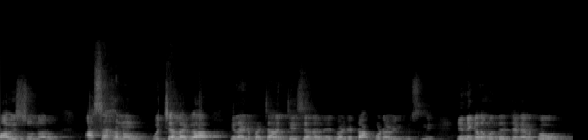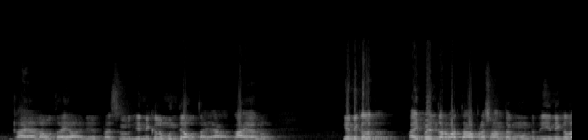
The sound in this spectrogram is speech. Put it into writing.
భావిస్తున్నారు. అసహనం వచ్చేలాగా ఇలాంటి ప్రచారం చేశారనేటువంటి టాక్ కూడా వినిపిస్తుంది. ఎన్నికల ముందే జగన్కు గాయాలు అవుతాయా అనే ప్రశ్నలు. ఎన్నికల ముందే అవుతాయా గాయాలు? ఎన్నికలు అయిపోయిన తర్వాత ప్రశాంతంగా ఉంటుంది. ఎన్నికల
